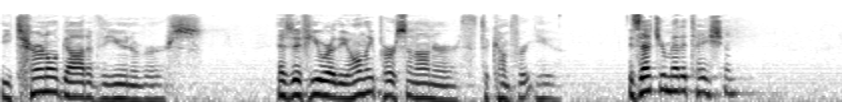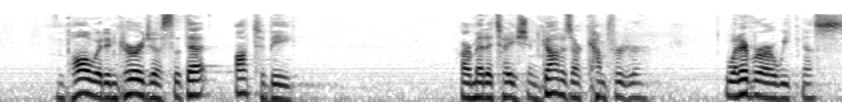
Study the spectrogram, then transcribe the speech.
the eternal God of the universe, as if you are the only person on earth to comfort you. Is that your meditation? And Paul would encourage us that that ought to be our meditation. God is our comforter, whatever our weakness.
